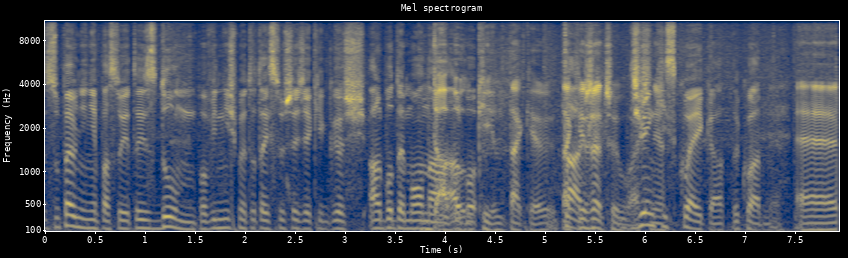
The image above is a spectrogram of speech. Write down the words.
y, zupełnie nie pasuje. To jest Doom. Powinniśmy tutaj słyszeć jakiegoś albo demona, Double albo... kill, takie, takie Tak, rzeczy właśnie. Dźwięki z Quake'a, dokładnie. E,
